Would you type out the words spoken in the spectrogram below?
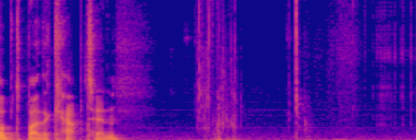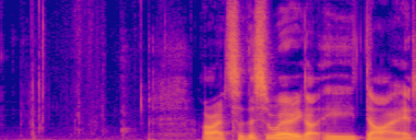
Clubbed by the captain. Alright, so this is where he got he died.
